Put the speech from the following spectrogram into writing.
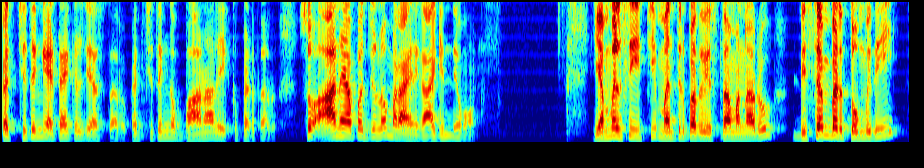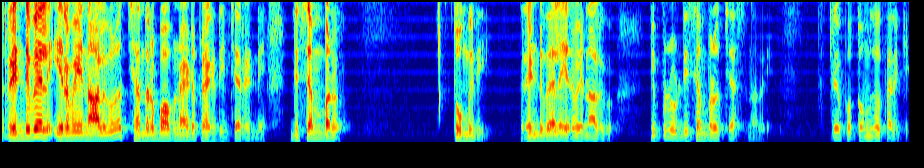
ఖచ్చితంగా అటాకులు చేస్తారు. ఖచ్చితంగా బాణాలు ఎక్కువ పెడతారు. సో ఆ నేపథ్యంలో మరి ఆయనకు ఆగిందేమో. ఎమ్మెల్సీ ఇచ్చి మంత్రి పదవి ఇస్తామన్నారు. డిసెంబర్ తొమ్మిది రెండు వేల ఇరవై నాలుగులో చంద్రబాబు నాయుడు ప్రకటించారండి. డిసెంబర్ తొమ్మిది రెండు వేల ఇరవై నాలుగు. ఇప్పుడు డిసెంబర్ వచ్చేస్తున్నది. రేపు తొమ్మిదో తారీఖు.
